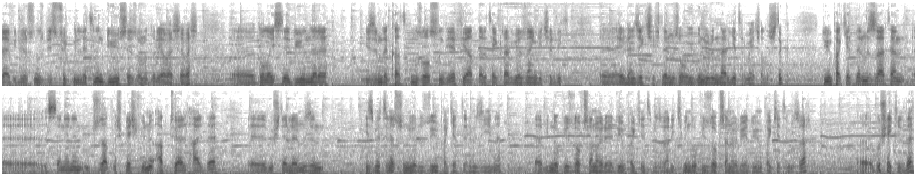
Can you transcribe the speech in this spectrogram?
ay biliyorsunuz biz Türk milletinin düğün sezonudur yavaş yavaş. E, dolayısıyla düğünlere bizim de katkımız olsun diye fiyatları tekrar gözden geçirdik. Ee, evlenecek çiftlerimize uygun ürünler getirmeye çalıştık. Düğün paketlerimiz zaten e, senenin 365 günü aktüel halde e, müşterilerimizin hizmetine sunuyoruz düğün paketlerimizi yine. E, 1990 euroya düğün paketimiz var, 2990 euroya düğün paketimiz var. E, bu şekilde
